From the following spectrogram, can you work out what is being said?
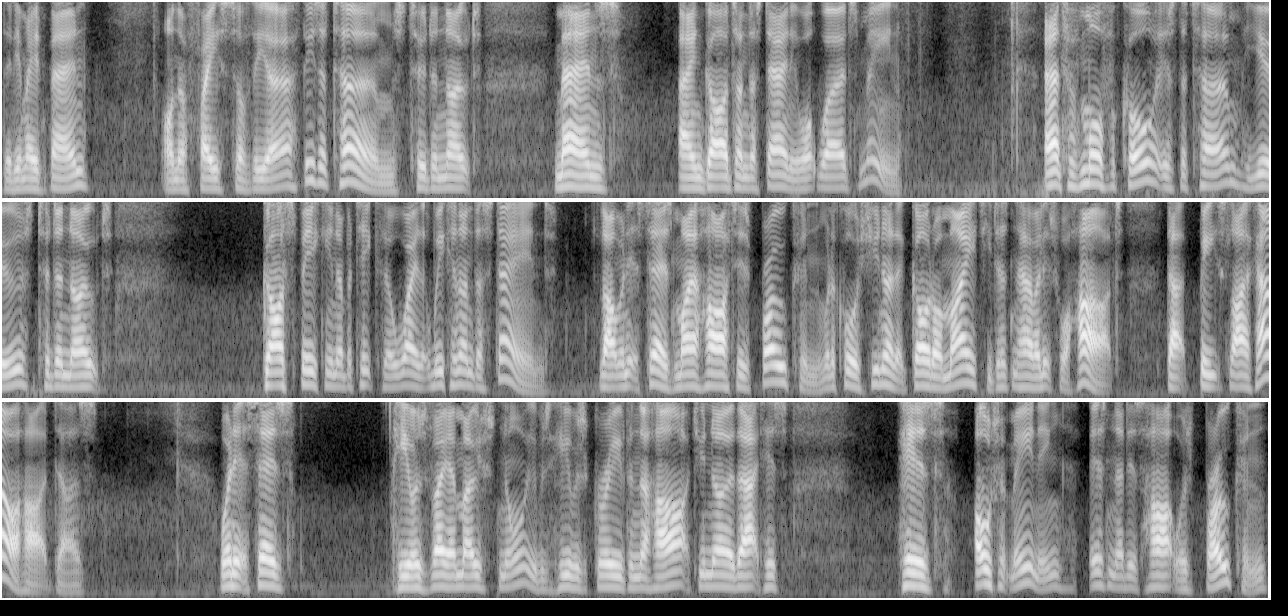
that he made man on the face of the earth. These are terms to denote man's and God's understanding what words mean. Anthropomorphical is the term used to denote God speaking in a particular way that we can understand. Like when it says, My heart is broken. Well, of course, you know that God Almighty doesn't have a literal heart that beats like our heart does. When it says he was very emotional, he was, he was grieved in the heart, you know that his, his ultimate meaning isn't that his heart was broken,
